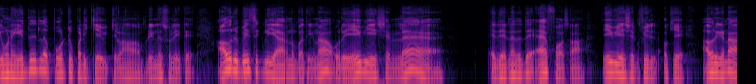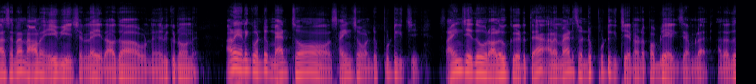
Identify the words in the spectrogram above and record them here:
இவனை எதிரில் போட்டு படிக்க வைக்கலாம் அப்படின்னு சொல்லிட்டு. அவர் பேசிக்கலி யாருன்னு பார்த்தீங்கன்னா ஒரு ஏவியேஷனில் இது என்னது ஏர்ஃபோர்ஸா ஏவியேஷன் ஃபீல்ட் ஓகே அவருக்கு என்ன ஆசைன்னா நானும் ஏவியேஷனில் ஏதாவது ஒன்று இருக்கணும்னு. ஆனால் எனக்கு வந்துட்டு மேத்ஸும் சயின்ஸும் வந்துட்டு புட்டுக்குச்சு. சயின்ஸ் ஏதோ ஒரு அளவுக்கு எடுத்தேன். ஆனால் மேத்ஸ் வந்துட்டு புட்டுக்குச்சு என்னோடய பப்ளிக் எக்ஸாமில் அதாவது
